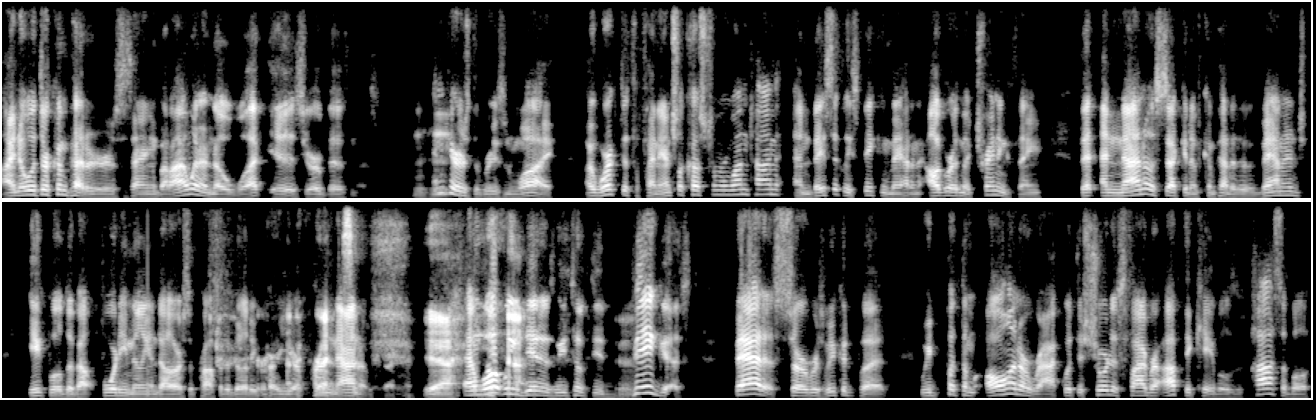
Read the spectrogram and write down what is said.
I know what their competitors are saying, but I want to know what is your business. Mm-hmm. And here's the reason why. I worked with a financial customer one time, and basically speaking, they had an algorithmic training thing that a nanosecond of competitive advantage equaled about $40 million of profitability per year per right. nanosecond. Yeah. And what we did is we took the yeah. biggest, baddest servers we could put, we'd put them all in a rack with the shortest fiber optic cables as possible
